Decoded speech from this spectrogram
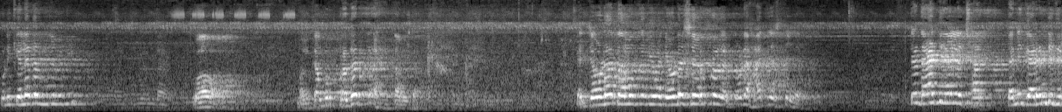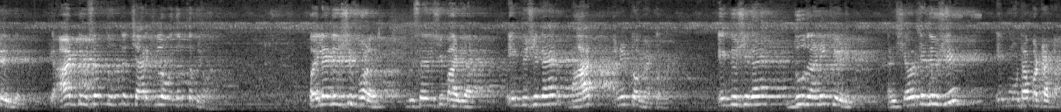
कोणी केलं का तुमच्यापैकी वा वा मलकापूर प्रगत आहे तालुका. जेवढा तालुका किंवा जेवढं शहर प्रगत तेवढे हात जास्त वर ते डायट दिलेले छान. त्यांनी गॅरंटी दिलेली आहे की आठ दिवसात तुमचं चार किलो वजन कमी होणार. पहिल्या दिवशी फळं दुसऱ्या दिवशी भाज्या एक दिवशी काय भात आणि टोमॅटो एक दिवशी काय दूध आणि केळी आणि शेवटच्या दिवशी एक मोठा बटाटा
